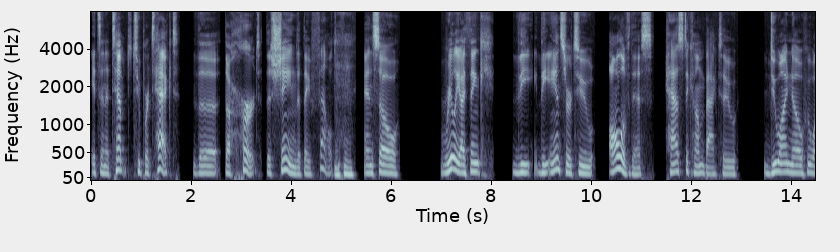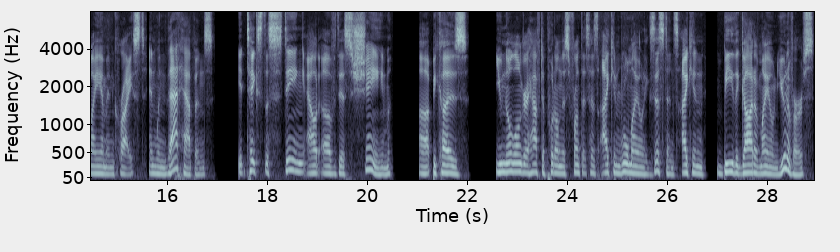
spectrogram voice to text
it's an attempt to protect the the hurt, the shame that they felt. Mm-hmm. And so really I think the the answer to all of this has to come back to do I know who I am in Christ? And when that happens, it takes the sting out of this shame uh, because you no longer have to put on this front that says, I can rule my own existence. I can be the God of my own universe.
